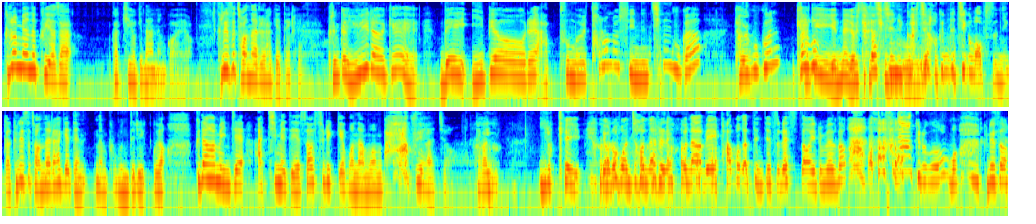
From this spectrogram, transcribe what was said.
그러면은 그 여자가 기억이 나는 거예요. 그래서 전화를 하게 되고 그러니까 유일하게 내 이별의 아픔을 털어놓을 수 있는 친구가 결국은 결국 자기 옛날 여자친구 거죠. 근데 지금 없으니까. 그래서 전화를 하게 되는 부분들이 있고요. 그 다음에 이제 아침에 대해서 술이 깨고 나면 막 후회하죠. 내가 이렇게 여러 번 전화를 했구나. 왜 바보 같은 짓을 했어. 이러면서 어떡하냐. 그러고 뭐 그래서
